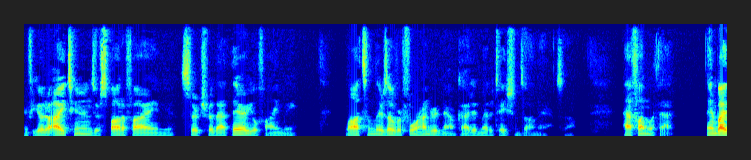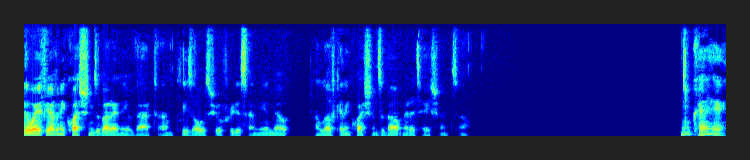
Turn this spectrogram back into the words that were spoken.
If you go to iTunes or Spotify and you search for that there, you'll find me. Lots, and there's over 400 now guided meditations on there. So have fun with that. And by the way, if you have any questions about any of that, um, please always feel free to send me a note. I love getting questions about meditation. So, okay.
